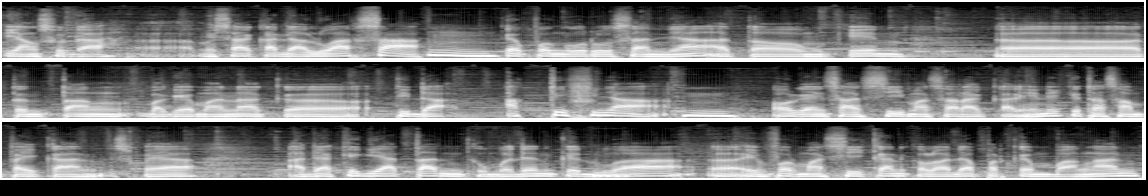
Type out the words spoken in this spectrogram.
yang sudah uh, misalnya kadaluarsa hmm. kepengurusannya atau mungkin uh, tentang bagaimana ke tidak aktifnya hmm. organisasi masyarakat ini kita sampaikan supaya ada kegiatan kemudian kedua hmm. uh, informasikan kalau ada perkembangan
